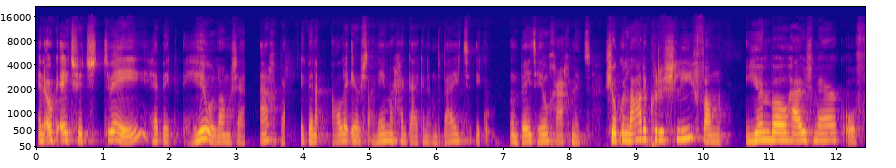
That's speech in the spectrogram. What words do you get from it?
En ook AgeFit 2 heb ik heel langzaam aangepakt. Ik ben allereerst alleen maar gaan kijken naar ontbijt. Ik ontbeet heel graag met chocoladekrusli van Jumbo huismerk of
